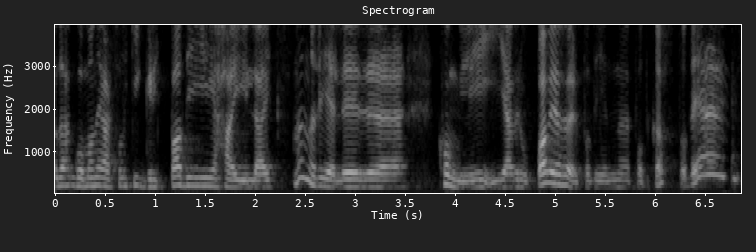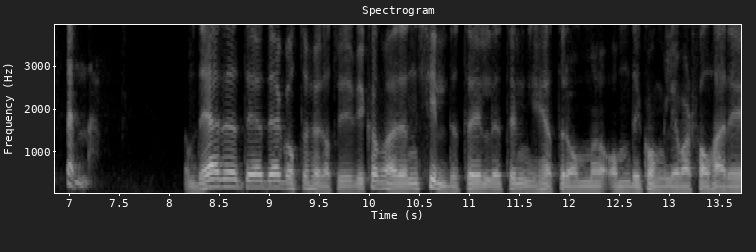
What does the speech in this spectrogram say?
da går man i hvert fall ikke glipp av de highlightsene når det gjelder eh, kongelig i Europa ved å høre på din podkast, og det er spennende. Det er, det, det er, godt å høre at vi, vi kan være en kilde til, til nyheter om, om, de kongelige, i hvert fall her i,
